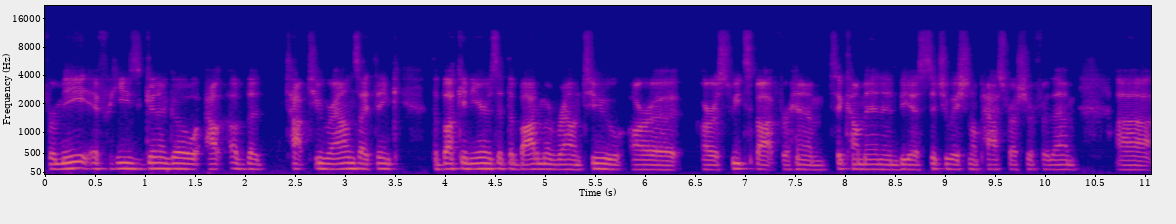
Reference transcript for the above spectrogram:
For me, if he's gonna go out of the top two rounds, I think the Buccaneers at the bottom of round two are a are a sweet spot for him to come in and be a situational pass rusher for them, uh,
